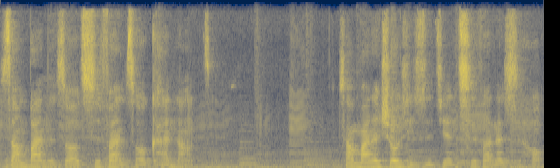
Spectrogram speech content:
上班的时候、吃饭的时候看这样子。上班的休息时间、吃饭的时候。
